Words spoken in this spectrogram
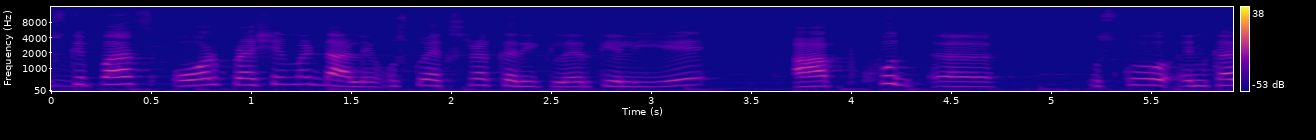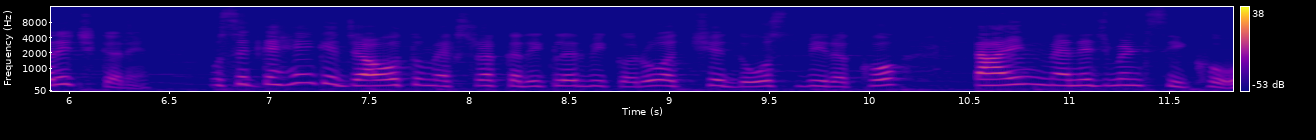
उसके पास और प्रेशर मत डालें उसको एक्स्ट्रा करिकुलर के लिए आप खुद आ, उसको इनक्रेज करें। उसे कहें कि जाओ तुम एक्स्ट्रा करिकुलर भी करो अच्छे दोस्त भी रखो टाइम मैनेजमेंट सीखो।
